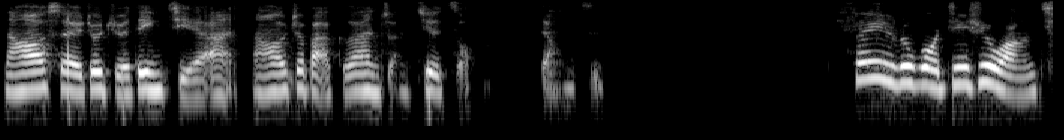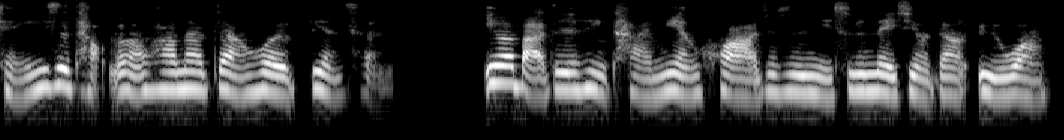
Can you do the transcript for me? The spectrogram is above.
然后所以就决定结案，然后就把个案转介走，这样子。所以如果继续往潜意识讨论的话，那这样会变成。因为把这件事情台面化，就是你是不是内心有这样欲望？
